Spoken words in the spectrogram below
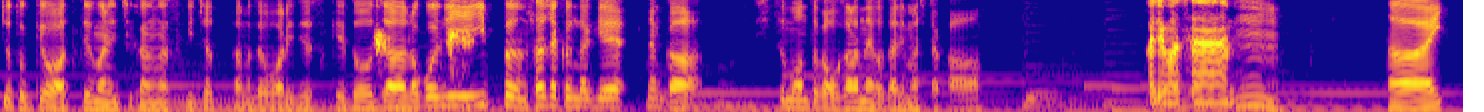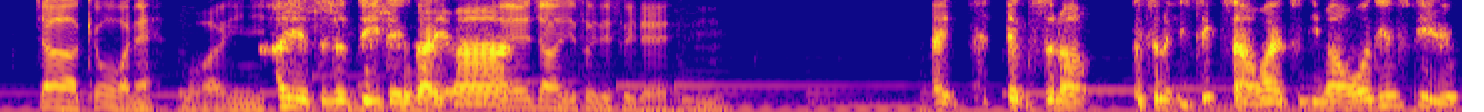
ちょっと今日はあっという間に時間が過ぎちゃったので終わりですけど、じゃあ残り1分、サーシャ君だけ、なんか質問とかわからないことありましたか？ありませ。うんん。はーい。じゃあ今日はね、終わりにしはい、えっと、ちょっと言いたいことあります。えーじゃあ急いで急いで。うん。えっと、その、その、一石さんは、えっと今、オーディエンスにいる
